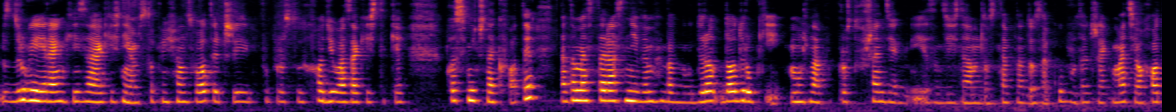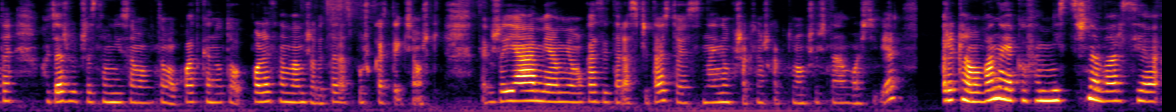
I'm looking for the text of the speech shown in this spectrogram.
z drugiej ręki za jakieś, nie wiem, 150 zł, czyli po prostu chodziła za jakieś takie kosmiczne kwoty. Natomiast teraz, nie wiem, chyba był dro- dodruk i można po prostu wszędzie jest gdzieś tam dostępna do zakupu, także jak macie ochotę, chociażby przez tą niesamowitą okładkę, no to polecam Wam, żeby teraz poszukać tej książki. Także ja miałam ją okazję teraz czytać, to jest najnowsza książka, którą przeczytałam właściwie reklamowana jako feministyczna wersja,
